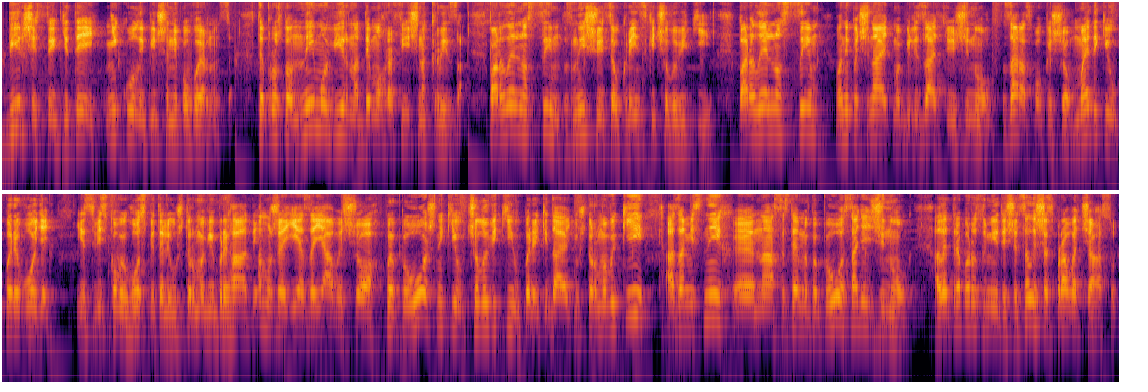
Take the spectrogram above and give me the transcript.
Більшість цих дітей ніколи більше не повернуться. Це просто неймовірна демографічна криза. Паралельно з цим знищуються українські чоловіки. Паралельно з цим вони починають мобілізацію жінок. Зараз поки що медиків переводять із військових госпіталів у штурмові бригади. Там уже є заяви, що ППОшників, чоловіків перекидають у штурмовики, а замість них е, на системи ППО садять жінок. Але треба розуміти, що це лише справа часу.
